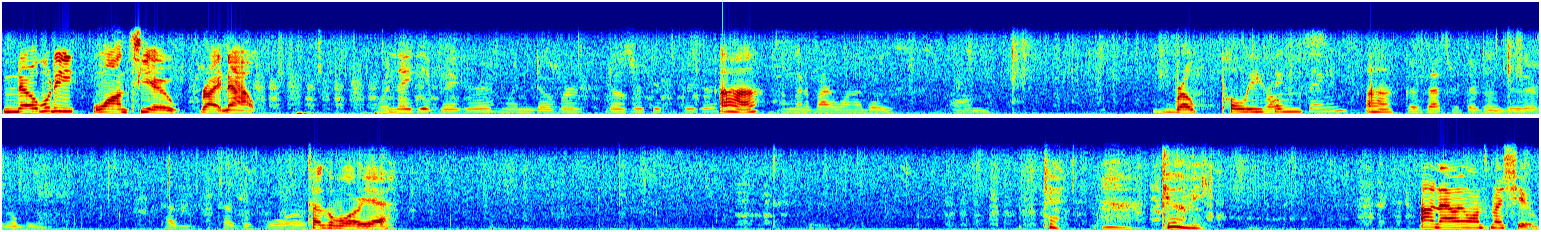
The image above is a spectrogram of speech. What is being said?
Nobody wants you right now. When they get bigger, when Dover Dozer gets bigger, uh huh. I'm going to buy one of those um. Rope pulley rope things. things Uh huh. because that's what they're going to do. They're to be tug, tug of war. Tug of war, yeah. Okay. kill me. Oh, now he wants my shoe.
